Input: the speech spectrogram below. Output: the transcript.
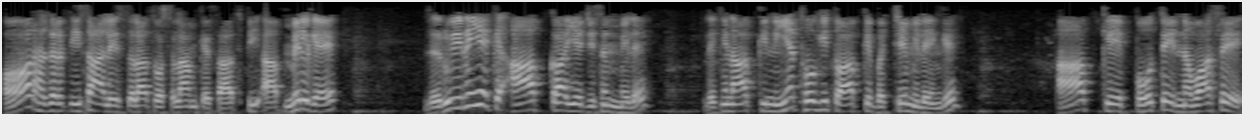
اور حضرت عیسیٰ علیہ السلاۃ والسلام کے ساتھ بھی آپ مل گئے۔ ضروری نہیں ہے کہ آپ کا یہ جسم ملے، لیکن آپ کی نیت ہوگی تو آپ کے بچے ملیں گے۔ آپ کے پوتے نواسے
